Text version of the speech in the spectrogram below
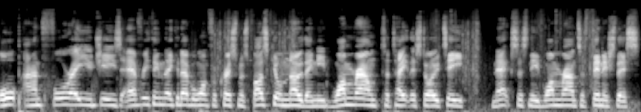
AWP and four AUGs. Everything they could ever want for Christmas. Buzzkill, no. They need one round to take this to OT. Nexus need one round to finish this.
